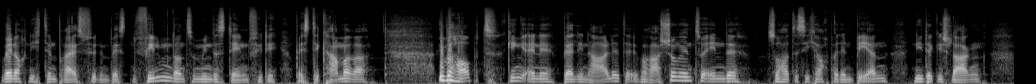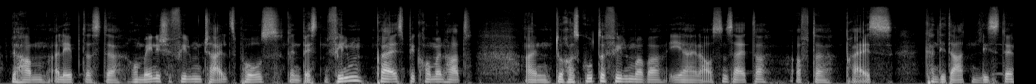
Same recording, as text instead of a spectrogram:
wenn auch nicht den Preis für den besten Film, dann zumindest den für die beste Kamera. Überhaupt ging eine Berlinale der Überraschungen zu Ende. So hat es sich auch bei den Bären niedergeschlagen. Wir haben erlebt, dass der rumänische Film Child's Pose den besten Filmpreis bekommen hat. Ein durchaus guter Film, aber eher ein Außenseiter auf der Preiskandidatenliste.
